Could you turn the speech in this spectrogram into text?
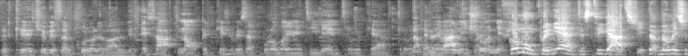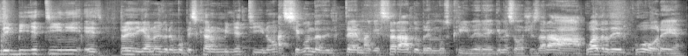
perché ci pesa il culo le valli. Esatto, no, perché ci pesa il culo poi li metti dentro, perché altro, perché Vabbè, alle valli vuole niente. Comunque, niente, sti cazzi. Abbiamo messo dei bigliettini e pratica noi dovremmo pescare un bigliettino. A seconda del tema che sarà, dovremmo scrivere, che ne so, ci sarà quadra del cuore,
